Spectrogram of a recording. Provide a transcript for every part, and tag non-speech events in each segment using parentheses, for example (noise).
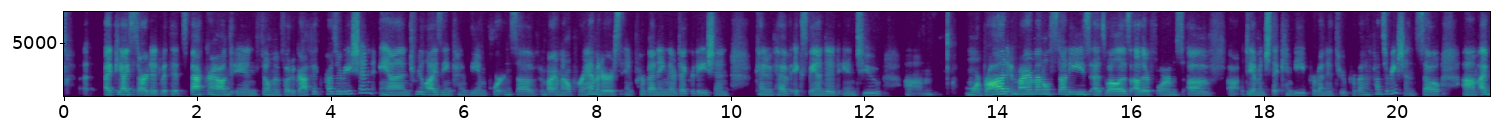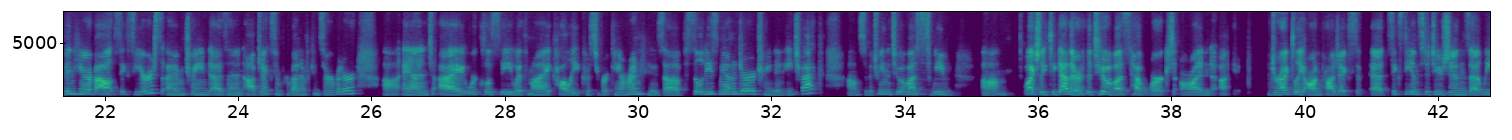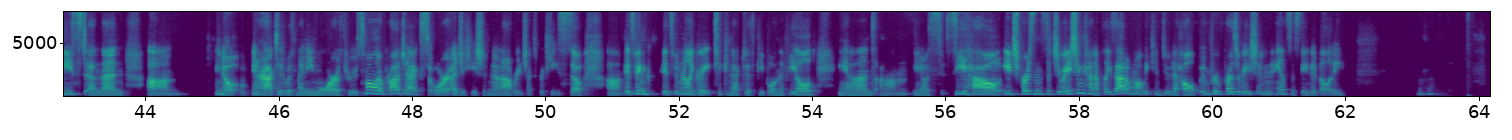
IPI started with its background in film and photographic preservation and realizing kind of the importance of environmental parameters in preventing their degradation kind of have expanded into um, more broad environmental studies as well as other forms of uh, damage that can be prevented through preventive conservation. So um, I've been here about six years. I'm trained as an objects and preventive conservator uh, and I work closely with my colleague Christopher Cameron who's a facilities manager trained in HVAC. Um, so between the two of us we've um, well actually together (laughs) the two of us have worked on uh, directly on projects at 60 institutions at least, and then um, you know, interacted with many more through smaller projects or education and outreach expertise. So um, it's been it's been really great to connect with people in the field and um, you know see how each person's situation kind of plays out and what we can do to help improve preservation and sustainability. Mm -hmm.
